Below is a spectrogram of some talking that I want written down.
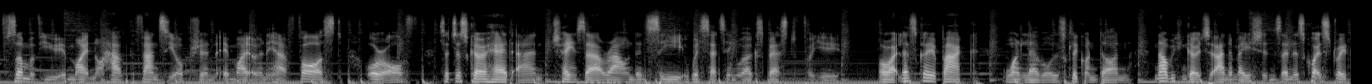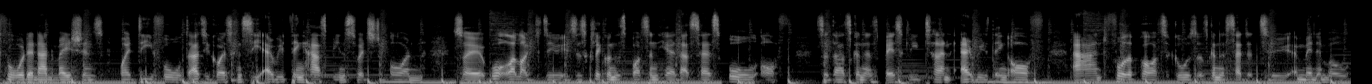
for some of you it might not have the fancy option, it might only have fast or off. So just go ahead and change that around and see which setting works best for you. Alright, let's go back one level, let's click on done. Now we can go to animations and it's quite straightforward in animations. By default, as you guys can see, everything has been switched on. So what I like to do is just click on this button here that says all off. So that's going to basically turn everything off. And for the particles, it's going to set it to a minimal.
